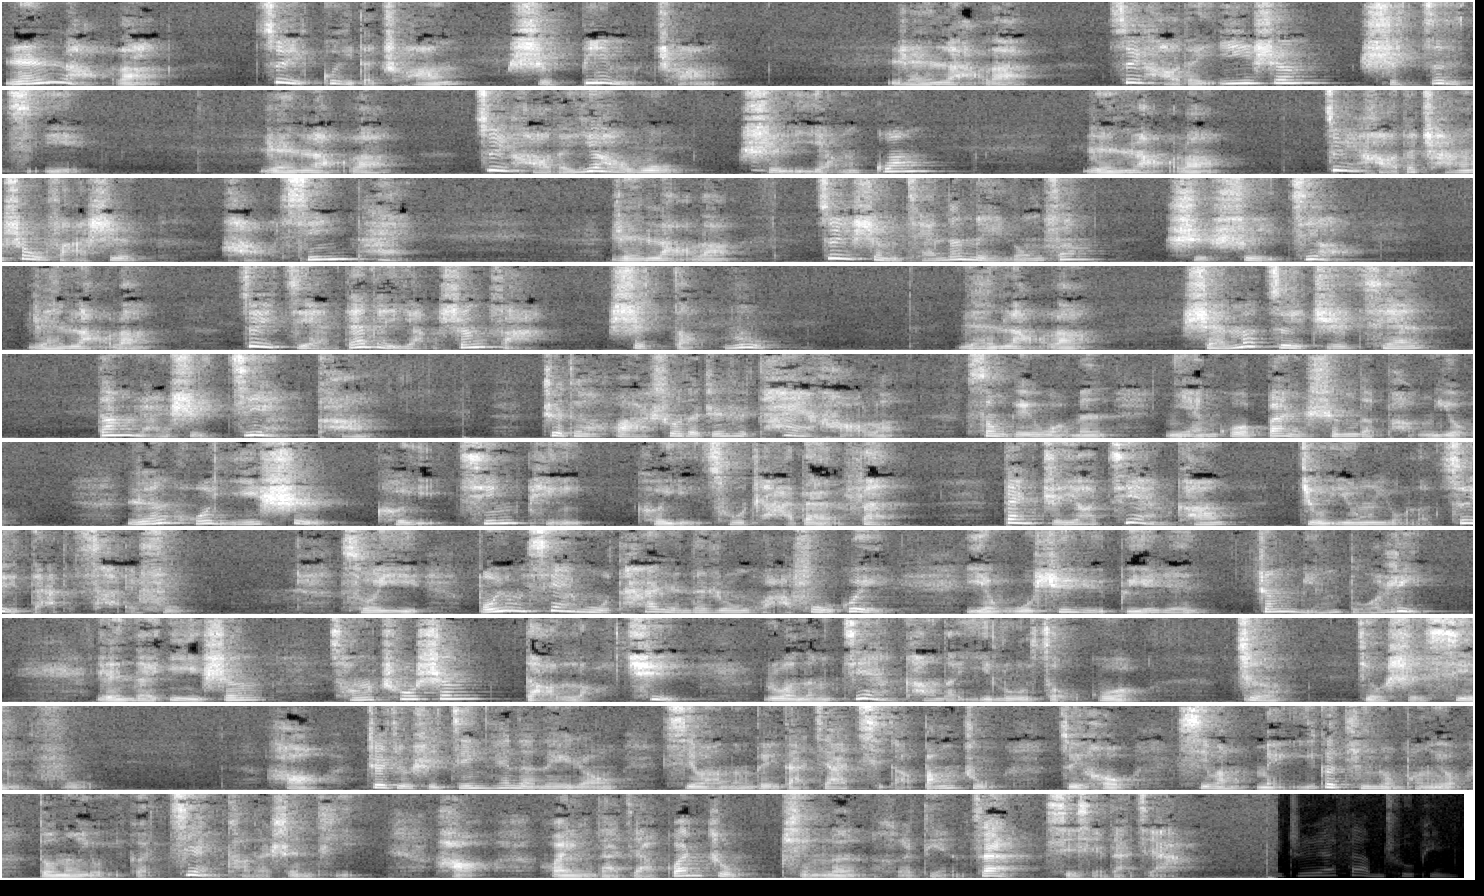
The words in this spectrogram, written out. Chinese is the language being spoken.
人老了，最贵的床是病床；人老了，最好的医生是自己；人老了，最好的药物。是阳光。人老了，最好的长寿法是好心态。人老了，最省钱的美容方是睡觉。人老了，最简单的养生法是走路。人老了，什么最值钱？当然是健康。这段话说的真是太好了。送给我们年过半生的朋友，人活一世，可以清贫，可以粗茶淡饭，但只要健康，就拥有了最大的财富。所以，不用羡慕他人的荣华富贵，也无需与别人争名夺利。人的一生，从出生到老去，若能健康的一路走过，这。就是幸福。好，这就是今天的内容，希望能对大家起到帮助。最后，希望每一个听众朋友都能有一个健康的身体。好，欢迎大家关注、评论和点赞，谢谢大家。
